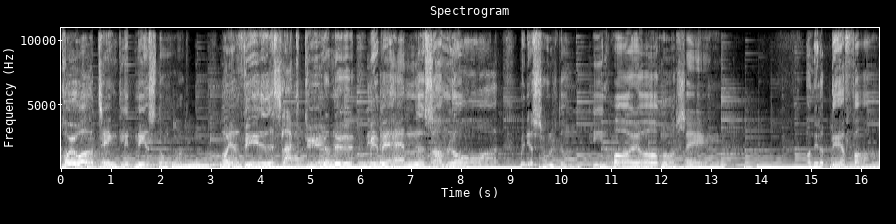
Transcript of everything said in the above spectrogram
prøver at tænke lidt mere stort. Og jeg ved, at slagte dyrene bliver behandlet som lort. Men jeg sulter i en højere sag Og netop derfor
